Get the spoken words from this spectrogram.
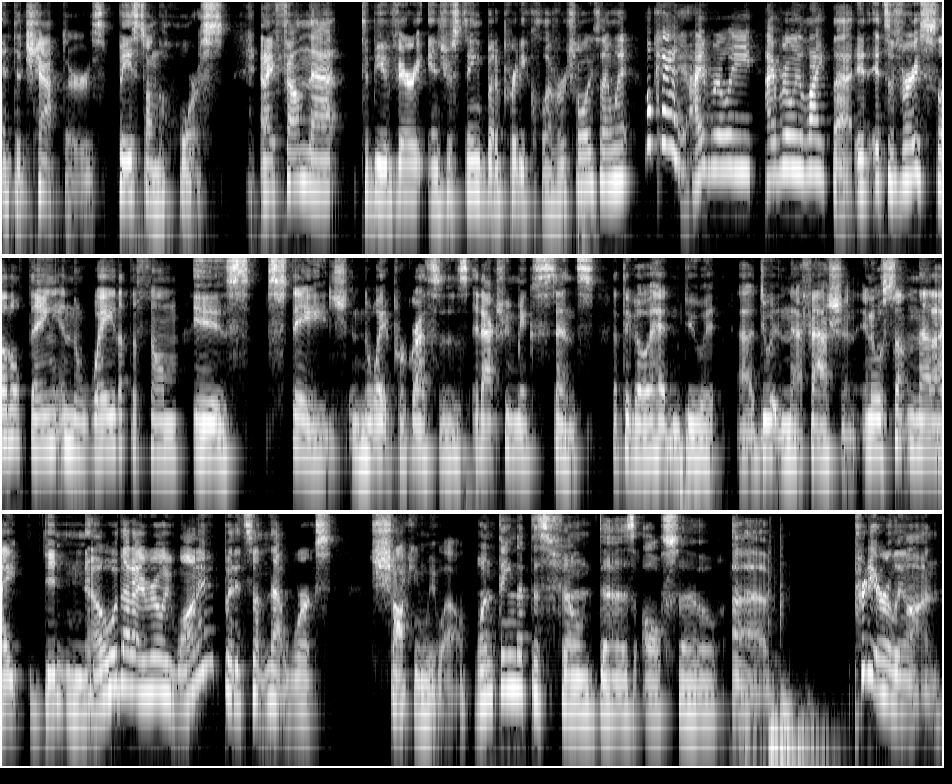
into chapters based on the horse, and I found that to be a very interesting but a pretty clever choice. I went, okay, I really, I really like that. It, it's a very subtle thing in the way that the film is staged and the way it progresses. It actually makes sense that they go ahead and do it, uh, do it in that fashion. And it was something that I didn't know that I really wanted, but it's something that works shockingly well. One thing that this film does also, uh, pretty early on,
